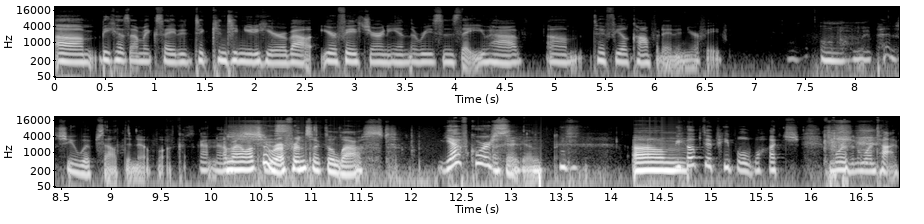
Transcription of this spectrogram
um, because I'm excited to continue to hear about your faith journey and the reasons that you have um, to feel confident in your faith. Oh no, my pen. She whips out the notebook. Got no Am I allowed to reference like the last? Yeah, of course. Okay, good. Um, We hope that people watch more than one time.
